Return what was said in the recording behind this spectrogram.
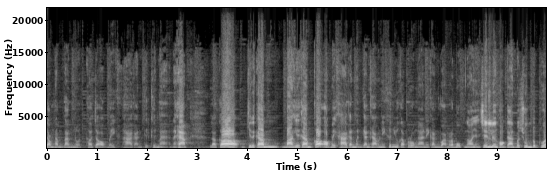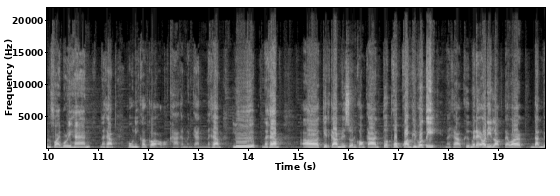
ยอมทำตามกำหนดเขาจะออกใบคากันเกิดขึ้นมานะครับแล้วก็กิจกรรมบางกิจกรรมก็ออกใบคากันเหมือนกันครับอันนี้ขึ้นอยู่กับโรงงานในการวางระบบเนาะอย่างเช่นเรื่องของการประชุมทบทวนฝ่ายบริหารนะครับพวกนี้เขาก็ออกคากันเหมือนกันนะครับหรือนะครับ กิจกรรมในส่วนของการตรวจพบความผิดปกตินะครับคือไม่ได้ออดิตหรอกแต่ว่าดันไป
